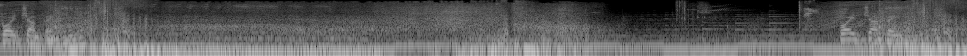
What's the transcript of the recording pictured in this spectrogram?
Void jumping. Void jumping.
